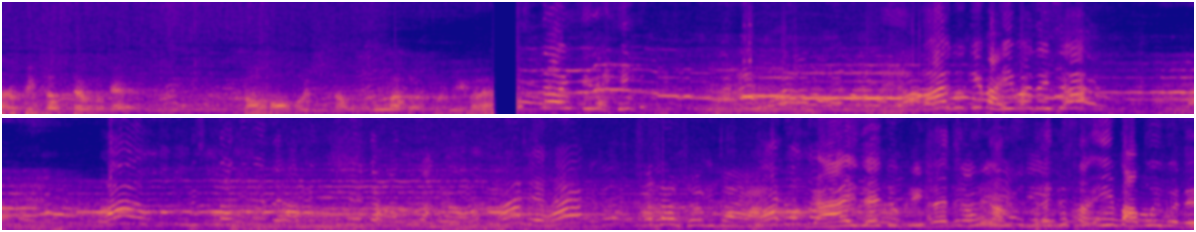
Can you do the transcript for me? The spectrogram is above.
আৰু পিছত তেওঁলোকে নৱ বৈষ্ণৱ বাদৰ প্ৰতি মানে আগু কি ভাবিব যাইছা গাইজ এইটো কৃষ্ণ ই বাবুই বটে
